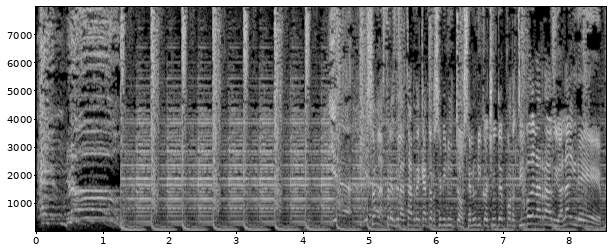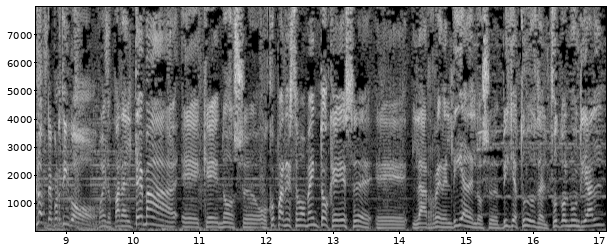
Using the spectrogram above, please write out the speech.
en Blue. Son las 3 de la tarde, 14 minutos. El único show deportivo de la radio al aire, Blog Deportivo. Bueno, para el tema eh, que nos eh, ocupa en este momento, que es eh, eh, la rebeldía de los billetudos del fútbol mundial.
